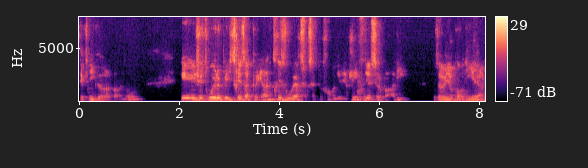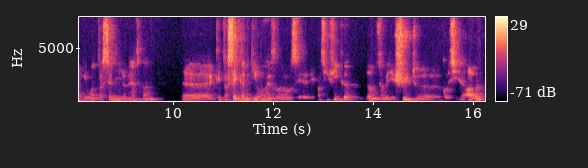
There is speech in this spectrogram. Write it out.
technique de Valparaiso. Et j'ai trouvé le pays très accueillant, très ouvert sur cette forme d'énergie. Il faut dire que c'est le paradis. Vous avez une cordillère qui monte à 5000 mètres, euh, qui est à 50 km du Pacifique, donc vous avez des chutes euh, considérables.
